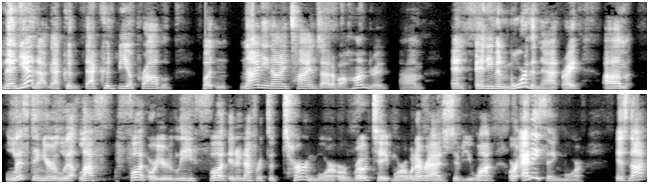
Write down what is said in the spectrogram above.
then yeah that, that could that could be a problem. But 99 times out of 100 um, and and even more than that right? Um, lifting your left foot or your lead foot in an effort to turn more or rotate more or whatever adjective you want or anything more is not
